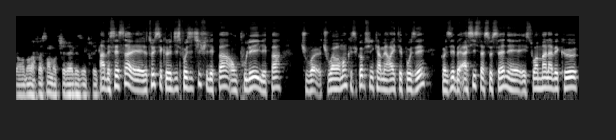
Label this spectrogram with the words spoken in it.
dans, dans la façon dont il réalisait le truc. Ah ben c'est ça. Et le truc c'est que le dispositif il est pas empoulé, il est pas. Tu vois, tu vois vraiment que c'est comme si une caméra était posée, qu'on disait ben, assiste à ce scène et, et sois mal avec eux,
